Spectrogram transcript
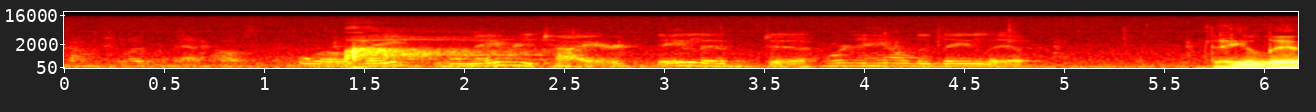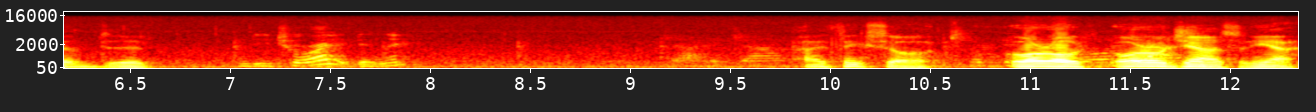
come to live in that house? Well, they, when they retired, they lived, uh, where in the hell did they live? They lived, uh, In Detroit, didn't they? Johnny Johnson? I think so, Oro, Oro Johnson, yeah.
